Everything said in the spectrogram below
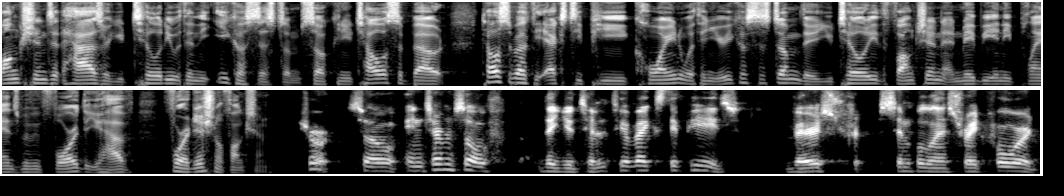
functions it has or utility within the ecosystem. So can you tell us about tell us about the XTP coin within your ecosystem, the utility, the function, and maybe any plans moving forward that you have for additional function? Sure. So, in terms of the utility of XTP, it's very simple and straightforward.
